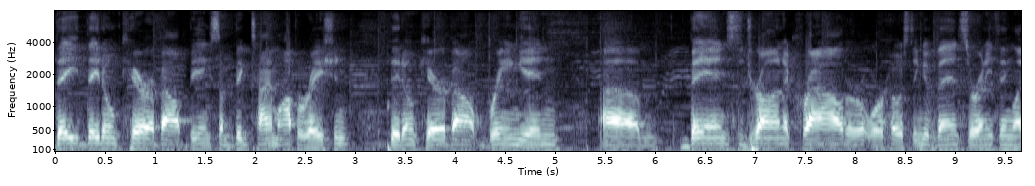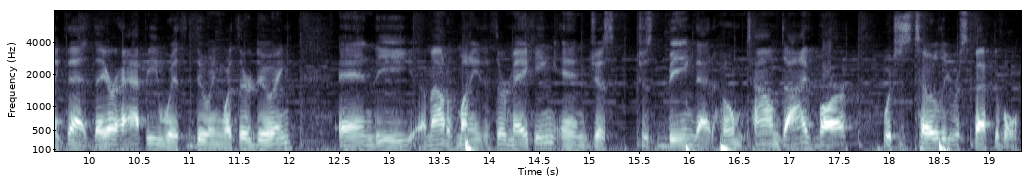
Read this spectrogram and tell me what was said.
they they don't care about being some big time operation. They don't care about bringing in um, bands to draw in a crowd or, or hosting events or anything like that. They are happy with doing what they're doing and the amount of money that they're making and just just being that hometown dive bar, which is totally respectable.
